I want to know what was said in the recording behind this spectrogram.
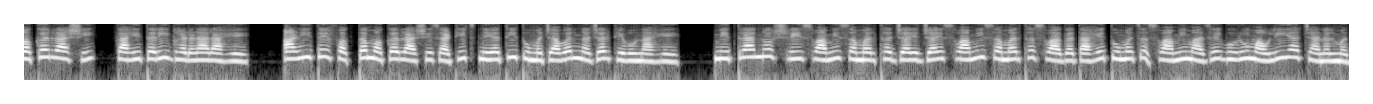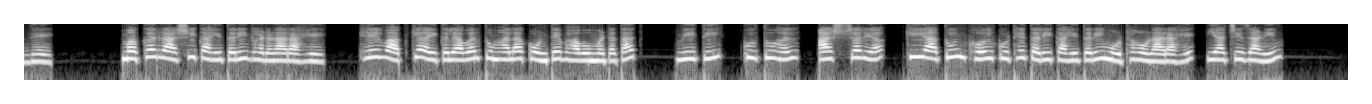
मकर राशी काहीतरी घडणार आहे आणि ते फक्त मकर राशीसाठीच नियती तुमच्यावर नजर ठेवून आहे. मित्रांनो श्री स्वामी समर्थ जय जय. स्वामी समर्थ स्वागत आहे तुमचं. स्वामी माझे गुरु माऊली या चॅनलमध्ये. मकर राशी काहीतरी घडणार आहे. हे वाक्य ऐकल्यावर तुम्हाला कोणते भाव उमटतात? भीती कुतूहल आश्चर्य की यातून खोल कुठेतरी काहीतरी मोठं होणार आहे याची जाणीव?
